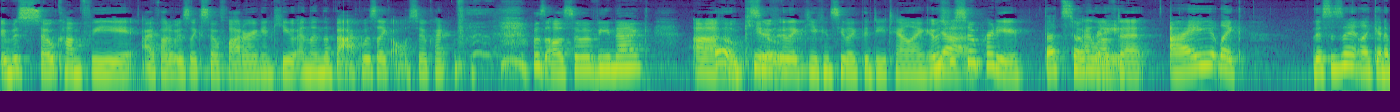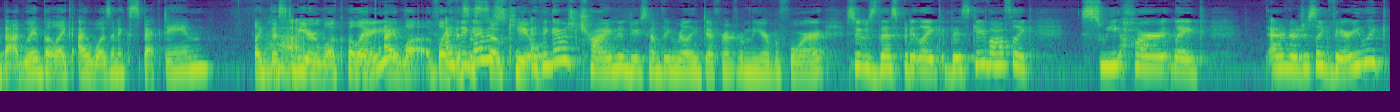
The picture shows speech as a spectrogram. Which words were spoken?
It was so comfy. I thought it was like so flattering and cute. And then the back was like also kind of was also a V neck. Um, Oh, cute. So, like you can see like the detailing. It was just so pretty. That's so I pretty. loved it. I like this isn't like in a bad way, but like I wasn't expecting like this to be your look, but like Right? I love like I this is was, so cute. I think I was trying to do something really different from the year before. So it was this, but it like this gave off like sweetheart, like I don't know, just like very like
